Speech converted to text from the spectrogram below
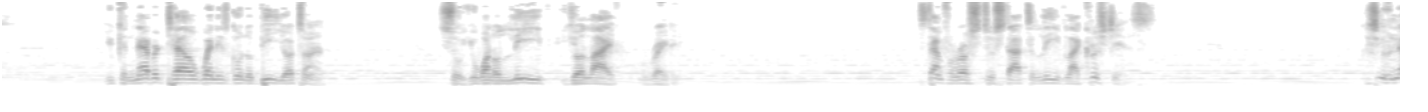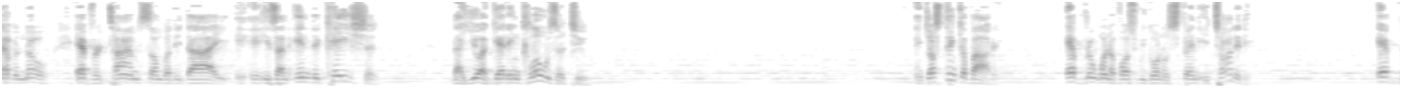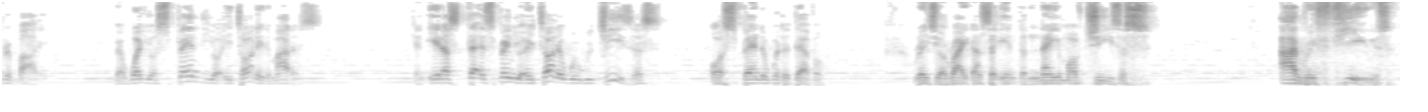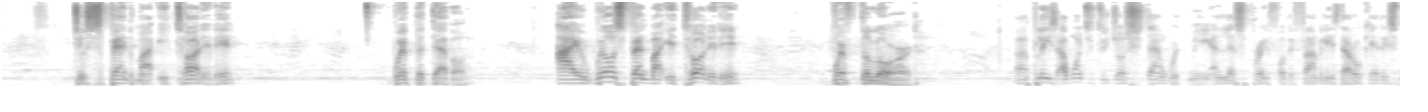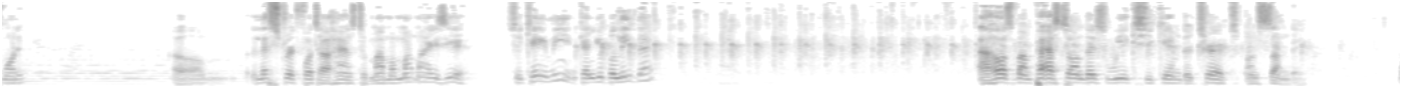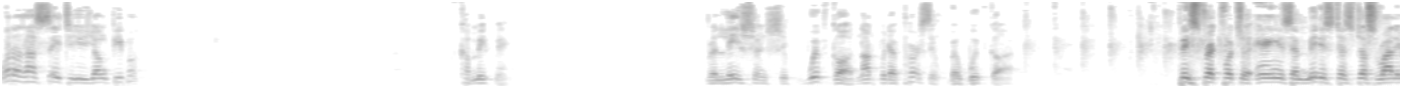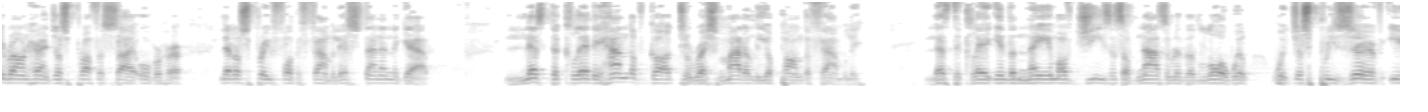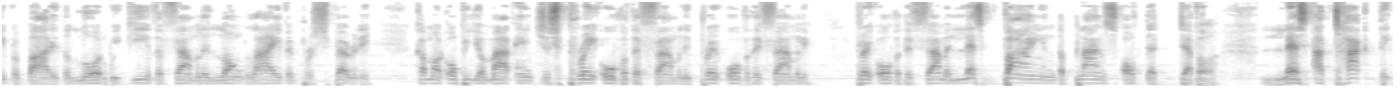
You can never tell when it's going to be your turn. So you want to live your life ready. It's time for us to start to live like Christians. Because you'll never know. Every time somebody dies, it's an indication that you are getting closer to. And just think about it. Every one of us, we're going to spend eternity. Everybody. But where you spend your eternity matters. Can either st- spend your eternity with Jesus or spend it with the devil. Raise your right and say, In the name of Jesus, I refuse to spend my eternity with the devil. I will spend my eternity with the Lord. Uh, please, I want you to just stand with me and let's pray for the family. Is that okay this morning? Um, let's stretch forth our hands to Mama. Mama is here. She came in. Can you believe that? Her husband passed on this week. She came to church on Sunday. What does that say to you, young people? Commitment. Relationship with God, not with a person, but with God. Please stretch forth your hands and ministers just rally around her and just prophesy over her. Let us pray for the family. Let's stand in the gap. Let's declare the hand of God to rest mightily upon the family. Let's declare in the name of Jesus of Nazareth, the Lord will, will just preserve everybody. The Lord will give the family long life and prosperity. Come on, open your mouth and just pray over the family. Pray over the family. Pray over the family. Let's bind the plans of the devil. Let's attack the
